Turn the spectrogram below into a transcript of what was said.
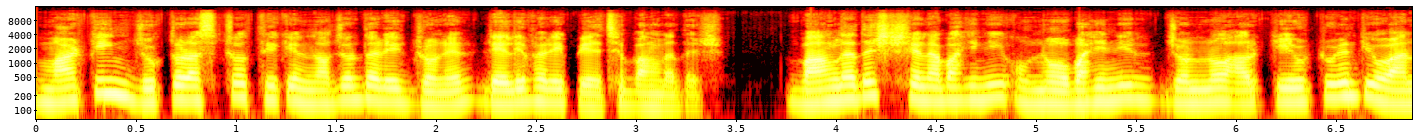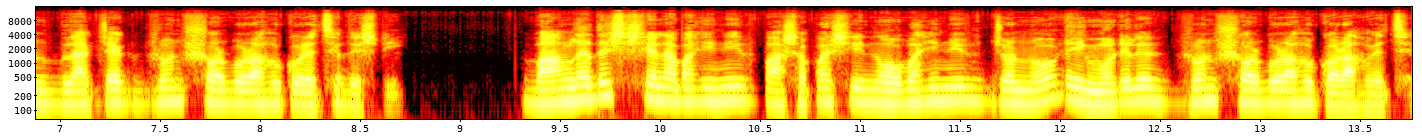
মার্কিন যুক্তরাষ্ট্র থেকে নজরদারি ড্রোনের ডেলিভারি পেয়েছে বাংলাদেশ। বাংলাদেশ সেনাবাহিনী ও নৌবাহিনীর জন্য R Q twenty one Blackjack drone সরবরাহ করেছে দেশটি। বাংলাদেশ সেনাবাহিনীর পাশাপাশি নৌবাহিনীর জন্য এই মডেলের ড্রোন সরবরাহ করা হয়েছে।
